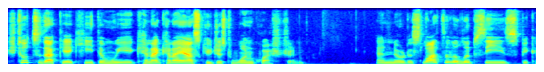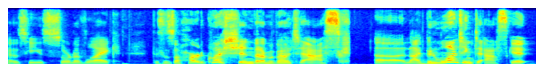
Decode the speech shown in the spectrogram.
hitotsu dake kiite Can I can I ask you just one question? and notice lots of ellipses because he's sort of like, this is a hard question that I'm about to ask. Uh, and I've been wanting to ask it.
